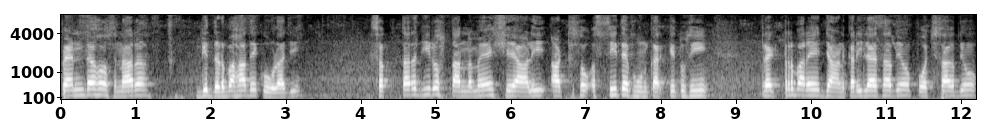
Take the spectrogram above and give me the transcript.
ਪਿੰਡ ਹੁਸਨਰ ਗਿੱਦੜਬਾਹਾ ਦੇ ਕੋਲ ਆ ਜੀ। 70097 ਤੇ ਫੋਨ ਕਰਕੇ ਤੁਸੀਂ ਟਰੈਕਟਰ ਬਾਰੇ ਜਾਣਕਾਰੀ ਲੈ ਸਕਦੇ ਹੋ, ਪੁੱਛ ਸਕਦੇ ਹੋ।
